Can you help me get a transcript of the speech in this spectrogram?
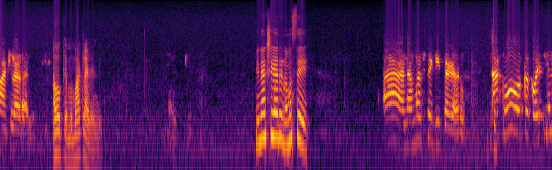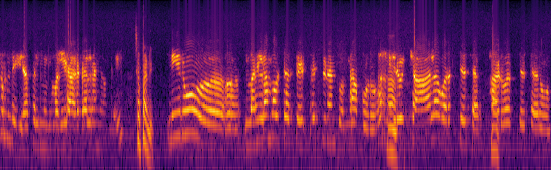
మాట్లాడాలి. ఓకే అమ్మా మాట్లాడండి. మీనాక్షి గారు నమస్తే. ఆ నమస్తే గీత గారు. నాకు ఉంది. అసలు మీకు మళ్ళీ అడగాలని ఉంది. చెప్పండి. మీరు మహిళా మోర్చా స్టేట్ ప్రెసిడెంట్ ఉన్నప్పుడు మీరు చాలా వర్క్ చేశారు. హార్డ్ వర్క్ చేశారు.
